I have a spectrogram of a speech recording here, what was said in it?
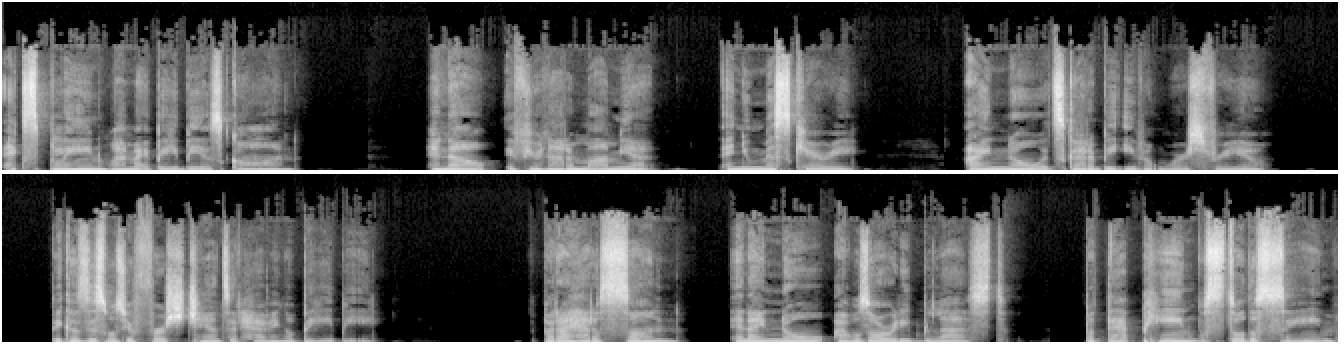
Explain why my baby is gone. And now, if you're not a mom yet and you miscarry, I know it's got to be even worse for you because this was your first chance at having a baby. But I had a son, and I know I was already blessed, but that pain was still the same.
